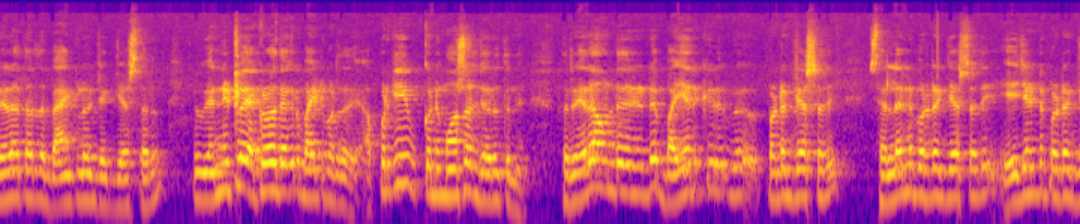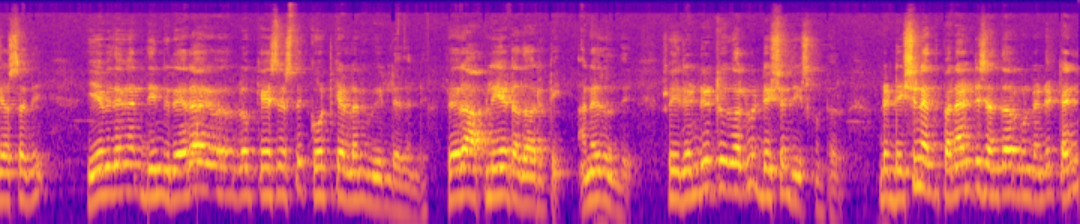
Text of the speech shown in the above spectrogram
లేదా తర్వాత బ్యాంకులో చెక్ చేస్తారు. ఇవన్నిట్లో ఎక్కడో దగ్గర బయటపడుతుంది. అప్పటికి కొన్ని మోసాలు జరుగుతున్నాయి. సో రేరా ఉండేది ఏంటంటే బయ్యర్కి ప్రొటెక్ట్ చేస్తుంది సెల్లర్ని ప్రొటెక్ట్ చేస్తుంది ఏజెంట్ని ప్రొటెక్ట్ చేస్తుంది. ఏ విధంగా దీన్ని రేరాలో కేసు వేస్తే కోర్టుకి వెళ్ళడానికి వీలు లేదండి. రేరా అప్లియేట్ అథారిటీ అనేది ఉంది. సో ఈ రెండింటి కలిపి డెసిషన్ తీసుకుంటారు. అంటే డెసిషన్ ఎంత పెనాల్టీస్ ఎంతవరకు ఉంటాయంటే టెన్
